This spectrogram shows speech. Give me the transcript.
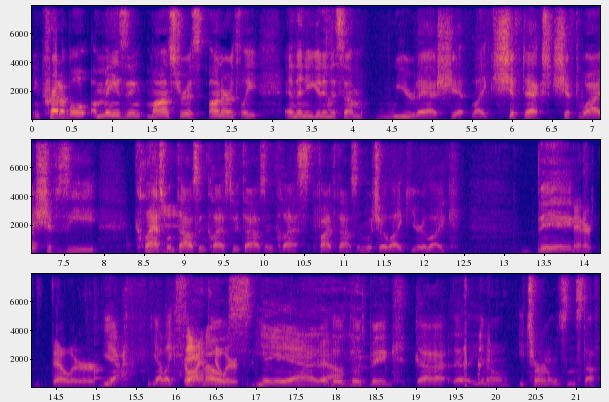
incredible, amazing, monstrous, unearthly, and then you get into some weird ass shit like Shift X, Shift Y, Shift Z, Class one thousand, Class three thousand, Class five thousand, which are like your like big Interstellar. yeah, yeah, like God Thanos. killers. Yeah, yeah, yeah. Yeah. Those, those big, uh, uh, you know, Eternals and stuff.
